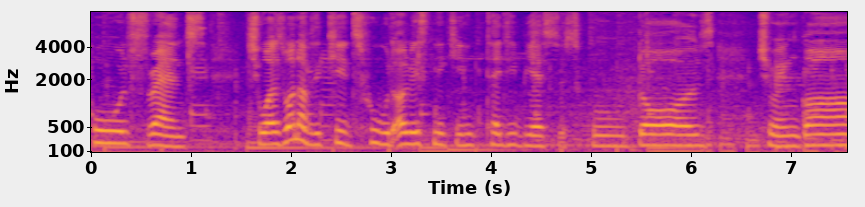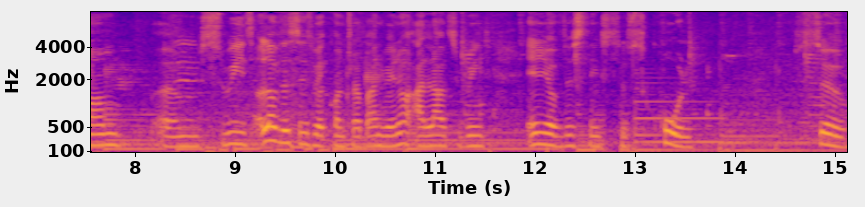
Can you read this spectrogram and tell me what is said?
cool friends. She was one of the kids who would always sneak in teddy bears to school, dolls, chewing gum, um, sweets. All of those things were contraband. We were not allowed to bring any of those things to school. So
